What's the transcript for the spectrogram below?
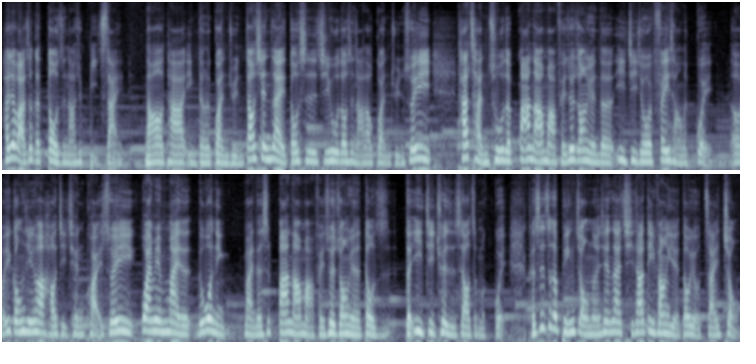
他就把这个豆子拿去比赛，然后他赢得了冠军，到现在都是几乎都是拿到冠军，所以他产出的巴拿马翡翠庄园的艺伎就会非常的贵，呃，一公斤的话好几千块，所以外面卖的，如果你买的是巴拿马翡翠庄园的豆子的艺伎，确实是要这么贵。可是这个品种呢，现在其他地方也都有栽种，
